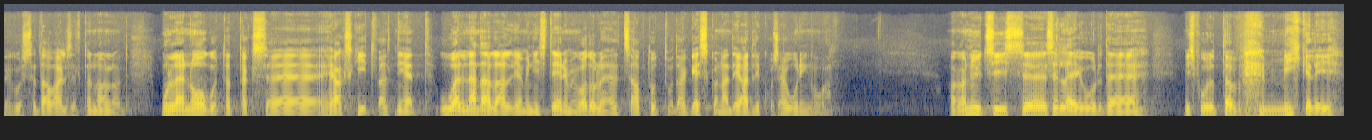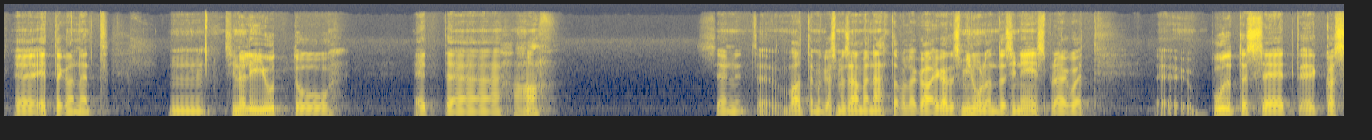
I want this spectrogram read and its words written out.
või kus see tavaliselt on olnud. mulle noogutatakse heakskiitvalt, nii et uuel nädalal ja ministeeriumi kodulehelt saab tutvuda keskkonnateadlikkuse uuringuga. Aga nüüd siis äh, selle juurde, mis puudutab Mihkeli äh, ettekannet. Mm, siin oli juttu, et äh, ahah, see on nüüd, vaatame, kas me saame nähtavale ka, igatahes minul on ta siin ees praegu, et puudutas see, et kas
